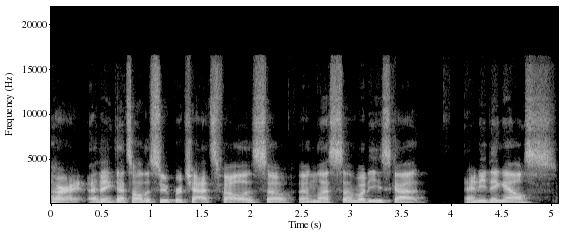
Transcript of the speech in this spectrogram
All right. I think that's all the super chats, fellas. So unless somebody's got anything else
